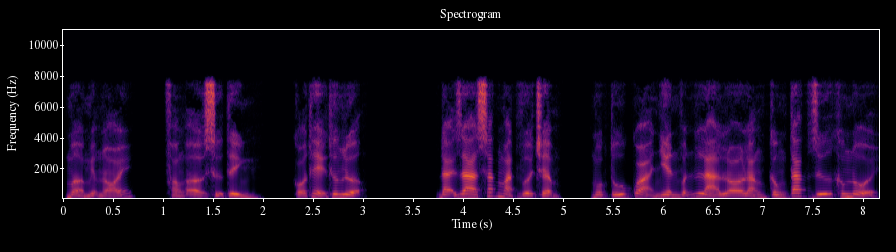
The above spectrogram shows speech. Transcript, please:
mở miệng nói, phòng ở sự tình, có thể thương lượng. Đại gia sắc mặt vừa chậm, Mục Tú quả nhiên vẫn là lo lắng công tác giữ không nổi,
